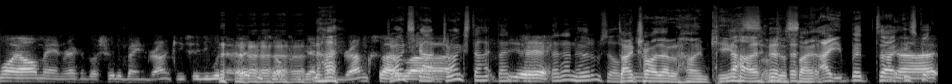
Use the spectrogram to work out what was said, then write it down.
My old man reckons I should have been drunk. He said you wouldn't have hurt yourself if you'd No, been drunk. So drunks uh, can't. Drunks don't. They, yeah. they don't hurt themselves. Don't do try that at home, kids. No. I'm just saying. Hey, but uh, No, got,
